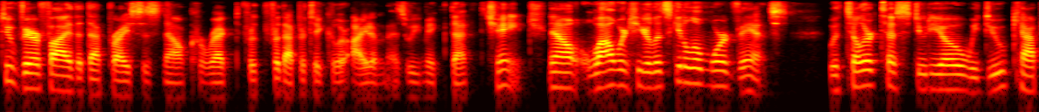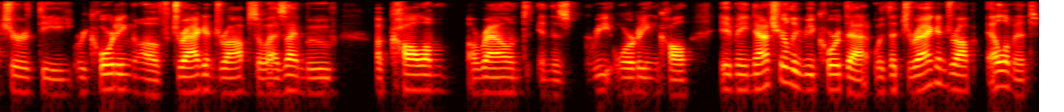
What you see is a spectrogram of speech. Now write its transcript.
to verify that that price is now correct for, for that particular item as we make that change. Now, while we're here, let's get a little more advanced. With Telerik Test Studio, we do capture the recording of drag and drop. So as I move a column around in this reordering call, it may naturally record that with a drag and drop element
